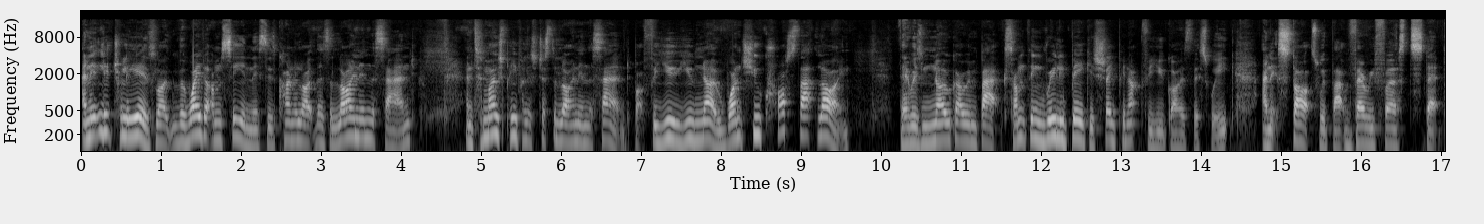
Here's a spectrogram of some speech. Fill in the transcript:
and it literally is like the way that I'm seeing this is kind of like there's a line in the sand, and to most people, it's just a line in the sand. But for you, you know, once you cross that line, there is no going back. Something really big is shaping up for you guys this week, and it starts with that very first step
